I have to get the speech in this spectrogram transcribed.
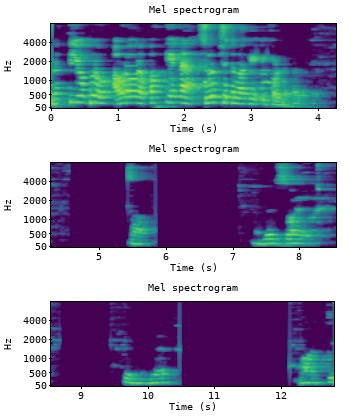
ಪ್ರತಿಯೊಬ್ಬರು ಅವರವರ ಭಕ್ತಿಯನ್ನ ಸುರಕ್ಷಿತವಾಗಿ ಇಟ್ಕೊಳ್ಬೇಕಾಗುತ್ತೆ ಭಕ್ತಿ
